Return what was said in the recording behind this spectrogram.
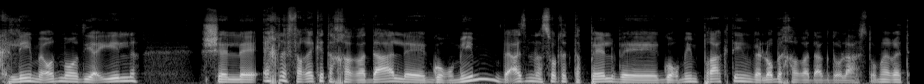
כלי מאוד מאוד יעיל של אה, איך לפרק את החרדה לגורמים, ואז לנסות לטפל בגורמים פרקטיים ולא בחרדה גדולה. זאת אומרת,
